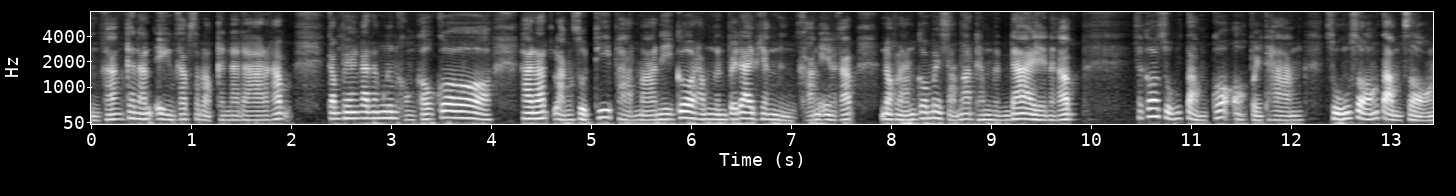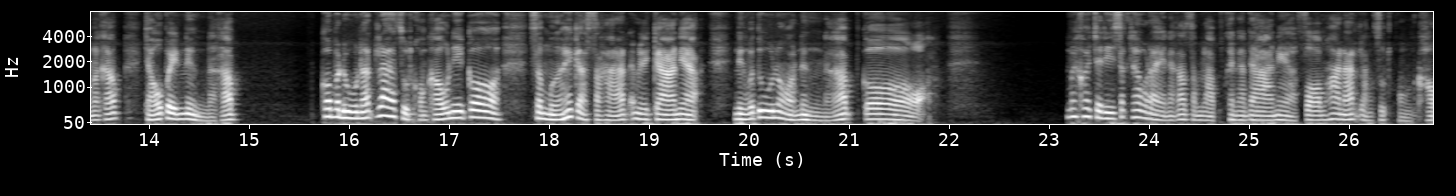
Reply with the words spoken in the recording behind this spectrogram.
1 ครั้งแค่นั้นเองครับสำหรับแคนาดานะครับกำแพงการทำเงินของเขาก็5นัดหลังสุดที่ผ่านมานี่ก็ทำเงินไปได้เพียง 1 ครั้งเองครับนอกนั้นก็ไม่สามารถทำเงินได้เลยนะครับสกอร์สูงต่ำก็ออกไปทางสูง 2 ต่ำ2นะครับเจ้าไป1นะครับก็มาดูนัดล่าสุดของเขานี่ก็เสมอให้กับสหรัฐอเมริกาเนี่ยหนึ่งประตูหน่อหนึ่งนะครับ ก็ ไม่ค่อยจะดีสักเท่าไหร่นะครับสำหรับแคนาดาเนี่ยฟอร์ม 5 นัดหลังสุดของเขา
